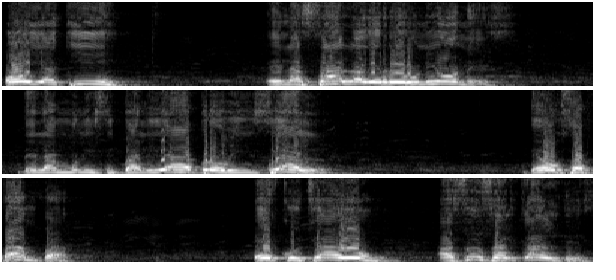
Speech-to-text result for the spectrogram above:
Hoy aquí, en la sala de reuniones de la Municipalidad Provincial de Oxapampa, he escuchado a sus alcaldes,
